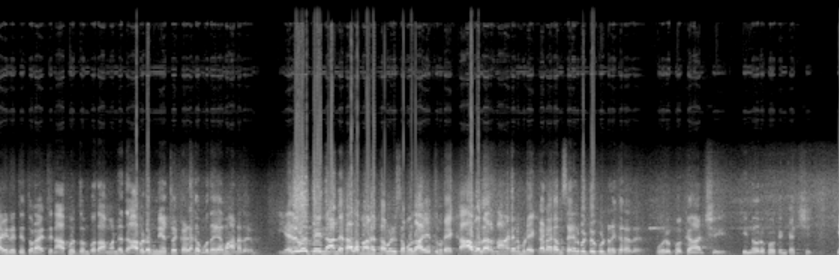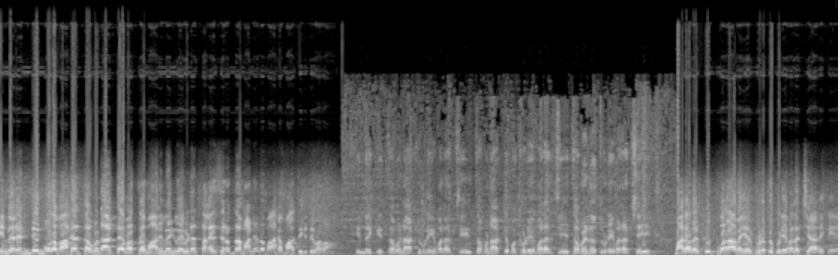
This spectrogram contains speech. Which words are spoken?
ஆயிரத்தி தொள்ளாயிரத்தி நாற்பத்தி ஒன்பதாம் ஆண்டு திராவிட முன்னேற்ற கழகம் உதயமானது. 75 ஆண்டு காலமாக தமிழ் சமுதாயத்தினுடைய காவல் அரணாக நம்முடைய கழகம் செயல்பட்டுக் கொண்டிருக்கிறது. ஒரு பக்கம் ஆட்சி இன்னொரு பக்கம் கட்சி. இந்த ரெண்டின் மூலமாக தமிழ்நாட்டை மற்ற மாநிலங்களை விட தலை சிறந்த மாநிலமாக மாத்திக்கிட்டு வரோம். இன்றைக்கு தமிழ்நாட்டினுடைய வளர்ச்சி தமிழ்நாட்டு மக்களுடைய வளர்ச்சி தமிழினத்தினுடைய வளர்ச்சி பலருக்கு பொறாமை ஏற்படுத்தக்கூடிய வளர்ச்சியா இருக்கு.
